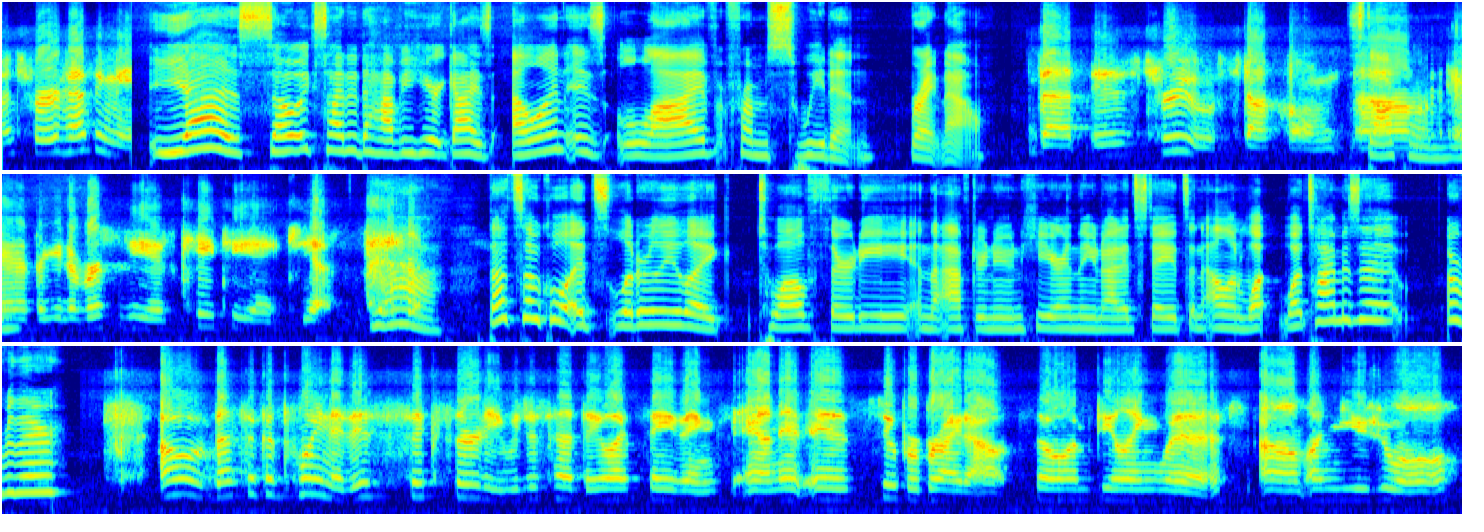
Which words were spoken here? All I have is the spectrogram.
Thank you so much for having me. Yes, so excited to have you here. Guys, Ellen is live from Sweden right now. That is true. Stockholm. Stockholm. Um, and the university is KTH. Yes. Yeah. That's so cool. It's literally like 12:30 in the afternoon here in the United States. And Ellen, what what time is it over there? Oh, that's a good point. It is 6:30. We just had daylight savings, and it is super bright out. So I'm dealing with um, unusual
